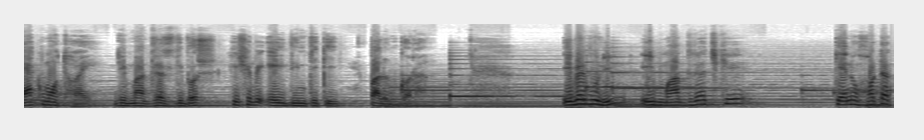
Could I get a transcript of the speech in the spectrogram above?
একমত হয় যে মাদ্রাজ দিবস হিসেবে এই দিনটিকেই পালন করা। এবার বলি, এই মাদ্রাজকে কেন হঠাৎ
